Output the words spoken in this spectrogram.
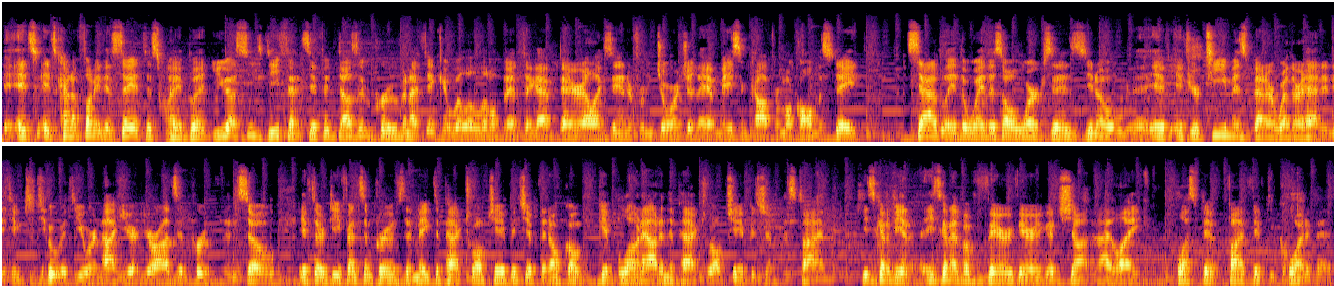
it's it's kind of funny to say it this way, but USC's defense, if it does improve, and I think it will a little bit, they have Bear Alexander from Georgia, they have Mason Cobb from Oklahoma State sadly, the way this all works is, you know, if, if your team is better, whether it had anything to do with you or not, your, your odds improve. And so if their defense improves, they make the Pac 12 championship, they don't go, get blown out in the Pac 12 championship this time, he's going to be, a, he's going to have a very, very good shot. And I like plus 550 quite a bit.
